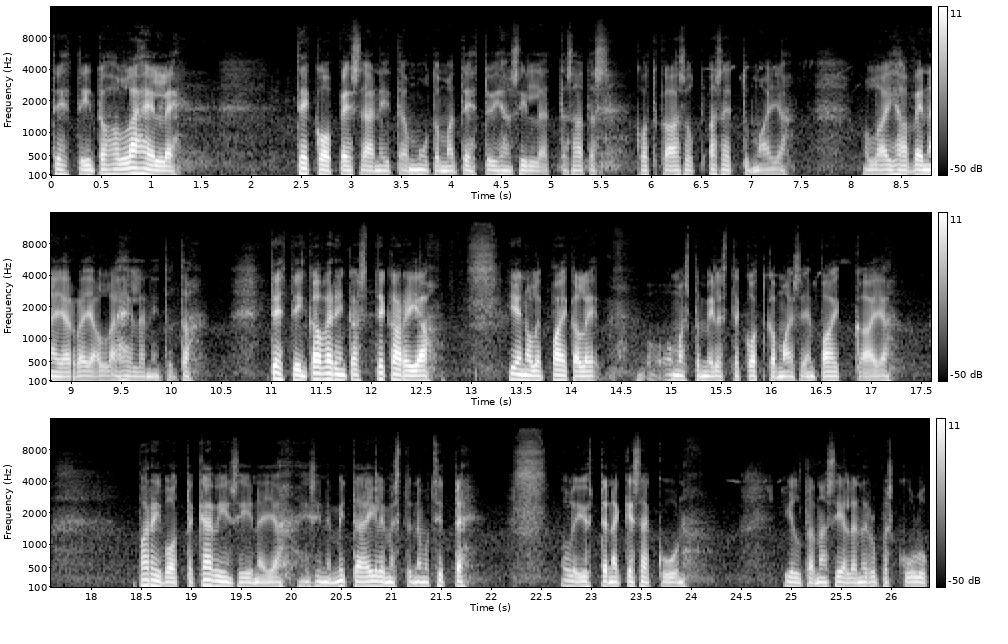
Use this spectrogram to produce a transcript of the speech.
tehtiin tuohon lähelle tekopesää. Niitä on muutama tehty ihan sillä, että saataisiin kotka asettumaan ja ollaan ihan Venäjän rajan lähellä, niin tota, tehtiin kaverin kanssa tekaria hienolle paikalle omasta mielestä kotkamaiseen paikkaan ja pari vuotta kävin siinä ja ei sinne mitään ilmestynyt, mutta sitten oli yhtenä kesäkuun iltana siellä, ne rupes kuulua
